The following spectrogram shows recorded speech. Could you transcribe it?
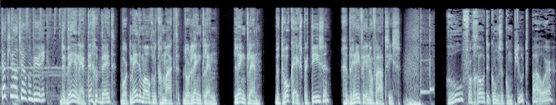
Dankjewel, Joe van Buurik. De BNR Tech Update wordt mede mogelijk gemaakt door Lenklen. Lenklen. Betrokken expertise, gedreven innovaties. Hoe vergroot ik onze compute power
